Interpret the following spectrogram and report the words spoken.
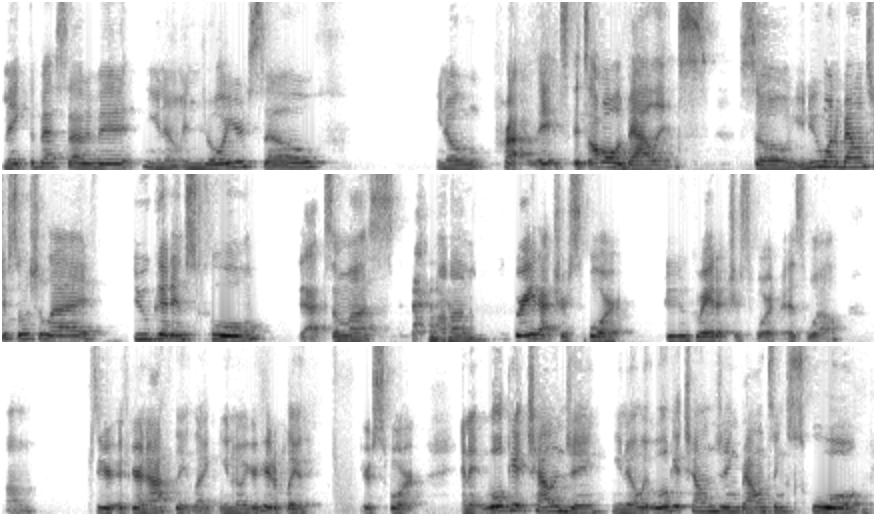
make the best out of it, you know, enjoy yourself. You know, it's it's all a balance. So you do want to balance your social life, do good in school, that's a must. Um, great at your sport, do great at your sport as well. Um, so you're, if you're an athlete, like, you know, you're here to play your sport and it will get challenging, you know, it will get challenging balancing school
